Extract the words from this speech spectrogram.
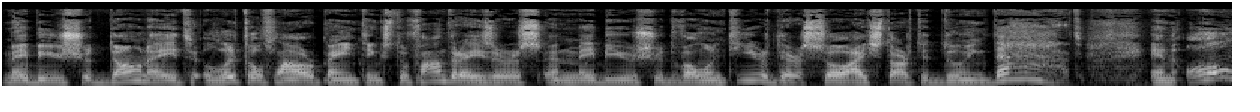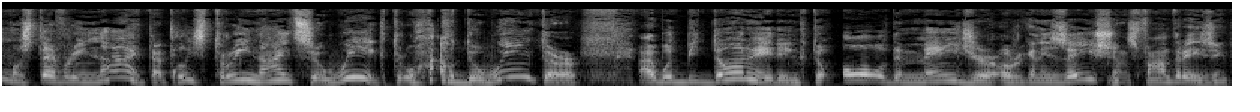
maybe you should donate little flower paintings to fundraisers and maybe you should volunteer there. So I started doing that. And almost every night, at least three nights a week throughout the winter, I would be donating to all the major organizations, fundraising,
